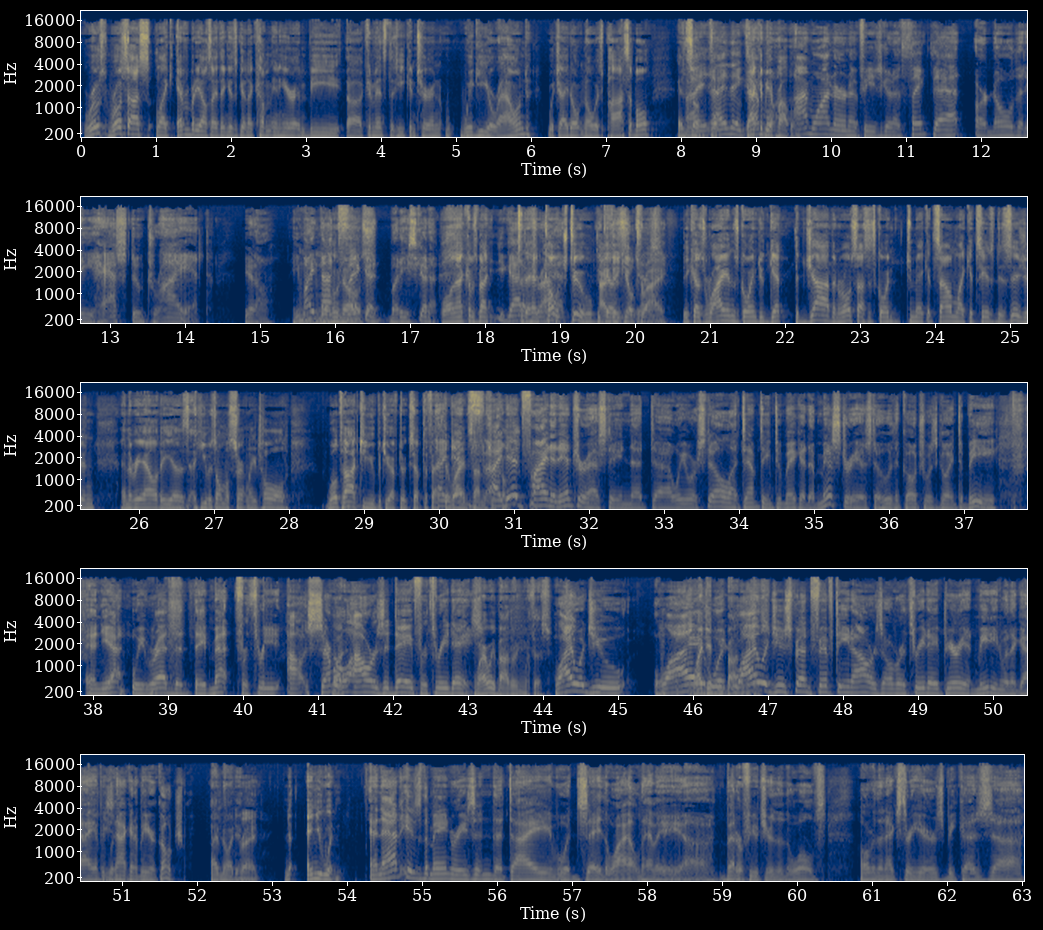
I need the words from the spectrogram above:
Rosas, like everybody else, I think is going to come in here and be uh, convinced that he can turn Wiggy around, which I don't know is possible. And so I, th- I think that I'm, could be a problem. I'm wondering if he's going to think that or know that he has to try it. You know, he might mm-hmm. not think it, but he's gonna. Well, and that comes back to the head coach it. too. Because, I think he'll try because Ryan's going to get the job, and Rosas is going to make it sound like it's his decision. And the reality is, he was almost certainly told, We'll talk to you, but you have to accept the fact I that did, Ryan Saunders. I did find it interesting that uh, we were still attempting to make it a mystery as to who the coach was going to be, and yet we read that they met for three hours, several what? hours a day for three days. Why are we bothering with this? Why would you? Why, why did would, we bother Why would you spend 15 hours over a three day period meeting with a guy if he's not going to be your coach? I have no idea. Right. No, and you wouldn't. And that is the main reason that I would say the Wild have a uh, better future than the Wolves over the next three years because uh,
